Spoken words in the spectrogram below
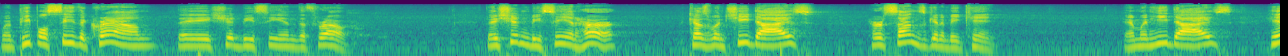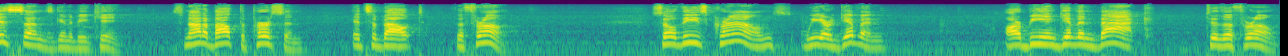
when people see the crown, they should be seeing the throne. They shouldn't be seeing her. Because when she dies, her son's going to be king. And when he dies, his son's going to be king. It's not about the person, it's about the throne. So these crowns we are given are being given back to the throne.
